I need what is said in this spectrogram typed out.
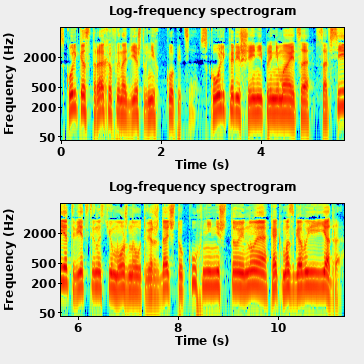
Сколько страхов и надежд в них копится, сколько решений принимается. Со всей ответственностью можно утверждать, что кухни не что иное, как мозговые ядра,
